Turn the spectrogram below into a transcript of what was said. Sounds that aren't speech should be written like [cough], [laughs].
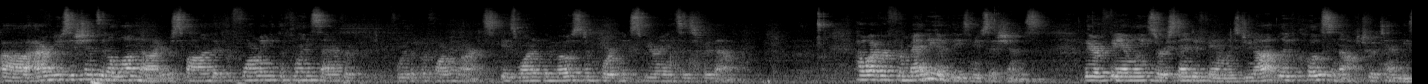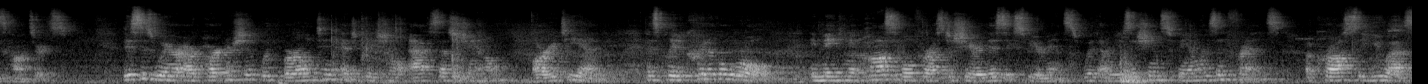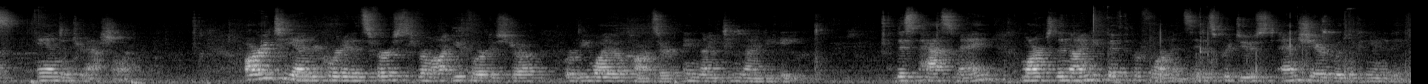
uh, our musicians and alumni respond that performing at the Flynn Center for, for the Performing Arts is one of the most important experiences for them. However, for many of these musicians, their families or extended families do not live close enough to attend these concerts. This is where our partnership with Burlington Educational Access Channel, RETN, has played a critical role in making it possible for us to share this experience with our musicians, families, and friends across the U.S. and internationally. RETN recorded its first Vermont Youth Orchestra, or VYO, concert in 1998. This past May marked the 95th performance it has produced and shared with the community.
